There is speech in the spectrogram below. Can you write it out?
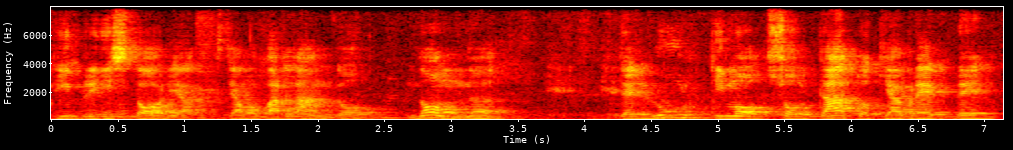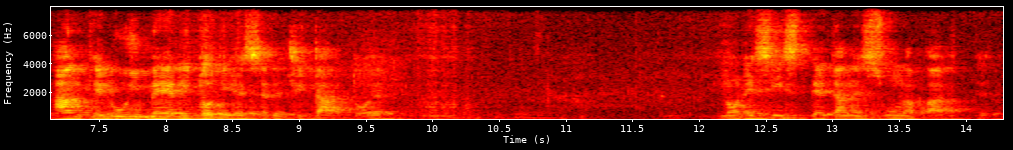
libri di storia stiamo parlando non dell'ultimo soldato che avrebbe anche lui merito di essere citato. Eh? Non esiste da nessuna parte.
